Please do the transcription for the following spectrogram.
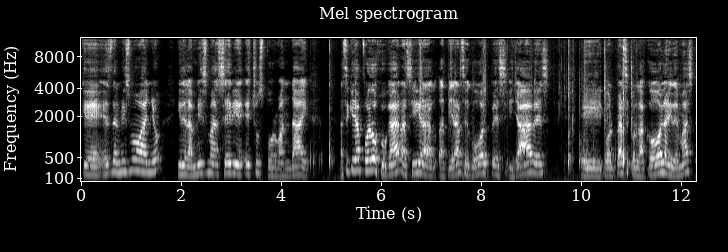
que es del mismo año y de la misma serie hechos por Bandai. Así que ya puedo jugar así a, tirarse golpes y llaves y golpearse con la cola y demás.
